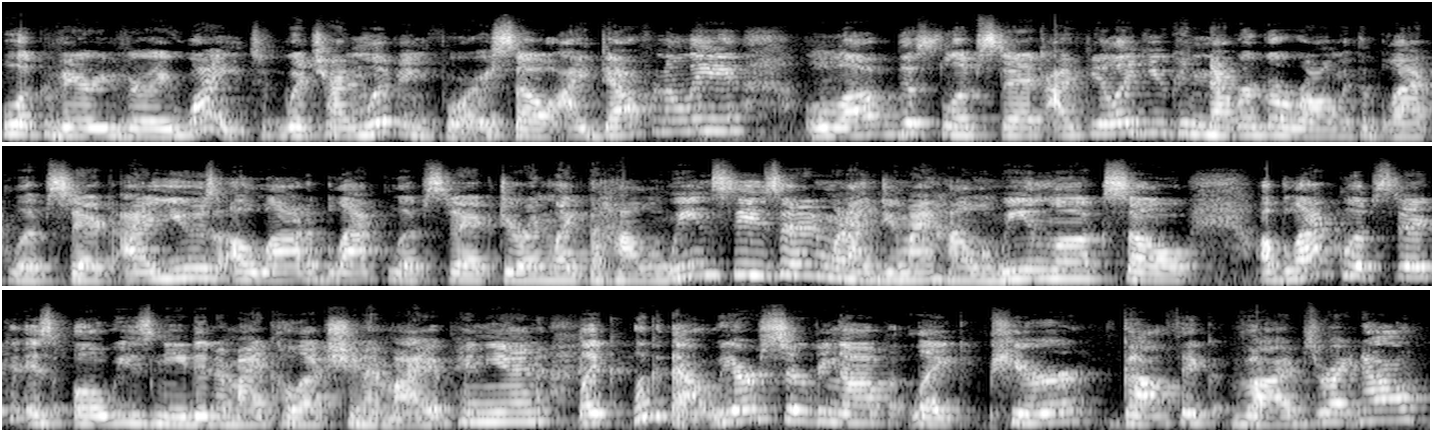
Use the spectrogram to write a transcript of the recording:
look very, very white, which I'm living for. So I definitely love this lipstick. I feel like you can never go wrong with a black lipstick. I use a lot of black lipstick during like the Halloween season when I do my Halloween look. So a black lipstick is always needed in my collection, in my opinion. Like, look at that. We are serving up like pure gothic vibes right now.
